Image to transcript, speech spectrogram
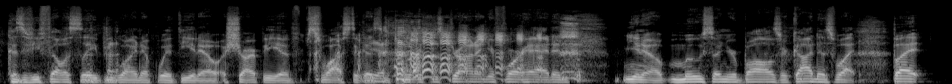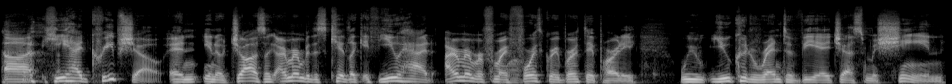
Because if you fell asleep, you'd wind up with you know a sharpie of swastikas and penises drawn on your forehead, and you know moose on your balls, or God knows what. But uh, he had Creepshow and you know Jaws. Like I remember this kid. Like if you had, I remember for my fourth grade birthday party, we you could rent a VHS machine,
